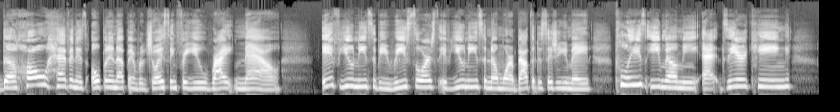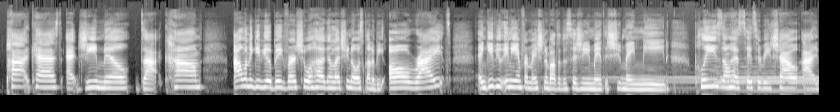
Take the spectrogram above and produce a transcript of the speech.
The whole heaven is opening up and rejoicing for you right now. If you need to be resourced, if you need to know more about the decision you made, please email me at dearkingpodcast at gmail.com. I want to give you a big virtual hug and let you know it's going to be all right and give you any information about the decision you made that you may need. Please don't hesitate to reach out. I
